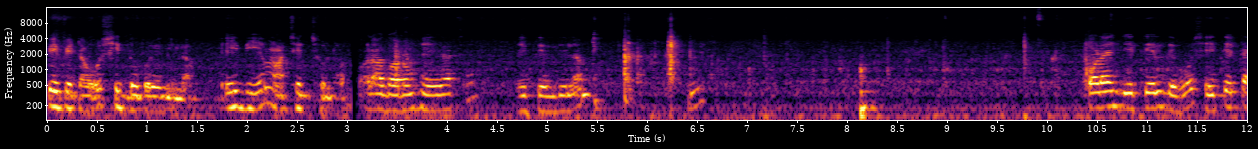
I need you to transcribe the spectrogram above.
পেঁপেটাও সিদ্ধ করে নিলাম। এই দিয়ে মাছের ঝোল হবে। কড়া গরম হয়ে গেছে। এই তেল দিলাম। কড়াই যে তেল দেবো, সেই তেলটা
